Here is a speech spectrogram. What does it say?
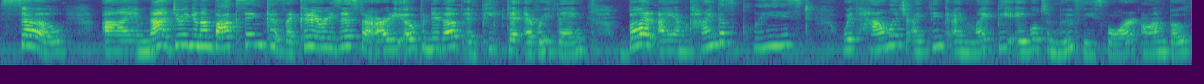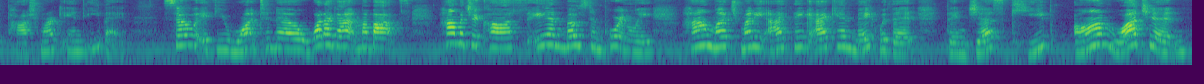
So I am not doing an unboxing because I couldn't resist. I already opened it up and peeked at everything but I am kind of pleased with how much I think I might be able to move these for on both Poshmark and eBay. So if you want to know what I got in my box, how much it costs, and most importantly, how much money I think I can make with it, then just keep on watching.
